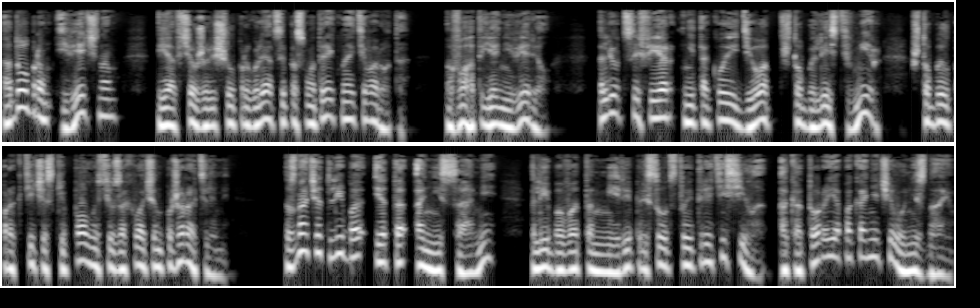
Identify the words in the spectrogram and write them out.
о добром и вечном, я все же решил прогуляться и посмотреть на эти ворота. Вот я не верил. Люцифер не такой идиот, чтобы лезть в мир, что был практически полностью захвачен пожирателями. Значит, либо это они сами, либо в этом мире присутствует третья сила, о которой я пока ничего не знаю.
